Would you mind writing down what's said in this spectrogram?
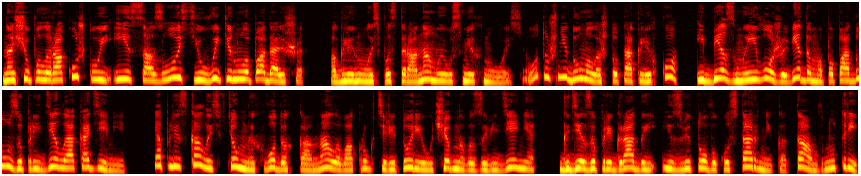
нащупала ракушку и со злостью выкинула подальше. Оглянулась по сторонам и усмехнулась. Вот уж не думала, что так легко и без моего же ведома попаду за пределы Академии. Я плескалась в темных водах канала вокруг территории учебного заведения, где за преградой из витого кустарника, там, внутри,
